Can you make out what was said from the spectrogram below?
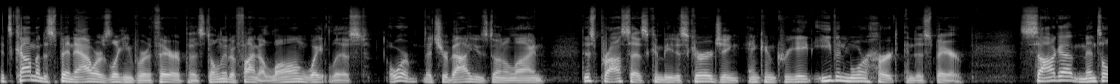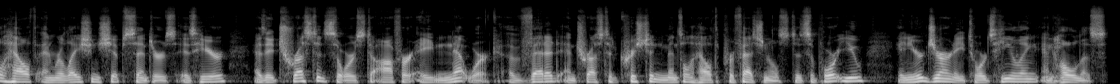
It's common to spend hours looking for a therapist only to find a long wait list or that your values don't align. This process can be discouraging and can create even more hurt and despair. Saga Mental Health and Relationship Centers is here as a trusted source to offer a network of vetted and trusted Christian mental health professionals to support you in your journey towards healing and wholeness.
